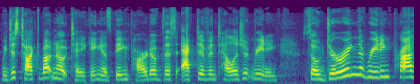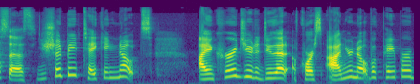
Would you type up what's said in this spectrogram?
we just talked about note-taking as being part of this active intelligent reading. So during the reading process, you should be taking notes. I encourage you to do that, of course, on your notebook paper,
